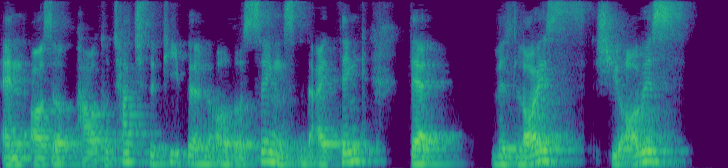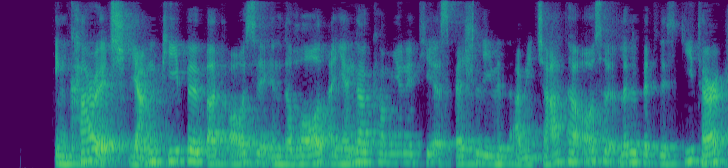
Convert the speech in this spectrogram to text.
And also how to touch the people and all those things. And I think that with Lois, she always encourage young people, but also in the whole a younger community, especially with Abhijata, also a little bit with Gita,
